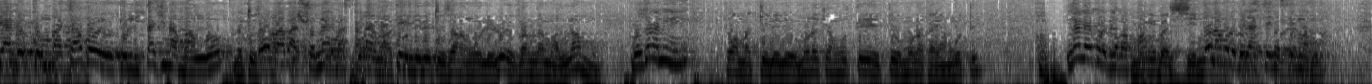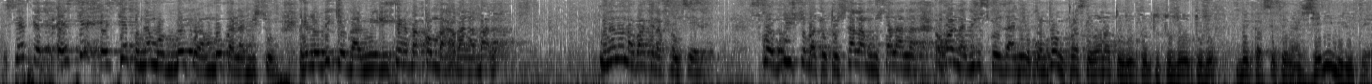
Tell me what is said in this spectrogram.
ya de combattant oyo tolitaki na bango. Oyo ba bachomere basalaka te. makelele toza nango lelo evanda malamu. Bozala nini? Mpo ya makelele omonaki yango te pe omonaka yango te nga naye kolobela Ndenge bagénie bapona kolobela assainissement est-ce que est-ce que mpena mobeko ya mboka na biso elobi ke bamilitaire bakombaka balabala maintenant na batela frontière. Siko biso bato tosala mosala na role na biso siko eza nini comprendre presque wana tozobeta se te na génie militaire.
